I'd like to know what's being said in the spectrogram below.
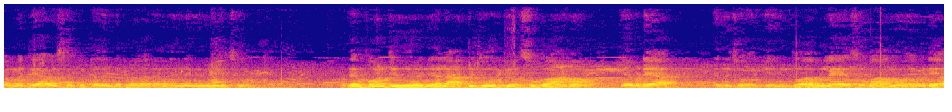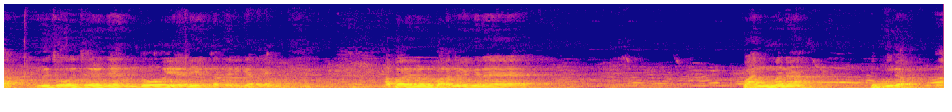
കമ്മിറ്റി ആവശ്യപ്പെട്ടതിന്റെ പ്രകാരം എന്നെ ഇങ്ങനെ വിളിച്ചു. അദ്ദേഹം ഫോൺ ചെയ്ത് കഴിഞ്ഞാൽ ആദ്യം ചോദിക്കുന്നത് സുഖമാണോ? എവിടെയാ? എന്ന് ചോദിക്കും. എന്തോ അവളെ സുഖമാണോ? എവിടെയാ? ഇത് ചോദിച്ചു കഴിഞ്ഞാൽ എന്തോ ഏണി ഉണ്ടെന്ന് എനിക്കറിയാം. അപ്പോൾ എന്നോട് പറഞ്ഞു ഇങ്ങനെ പന്മന പൂരം ആ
